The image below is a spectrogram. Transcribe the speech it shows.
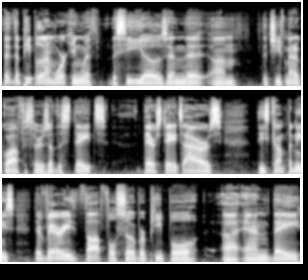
the, the people that I'm working with, the CEOs and the, um, the chief medical officers of the states, their states, ours, these companies, they're very thoughtful, sober people, uh, and they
